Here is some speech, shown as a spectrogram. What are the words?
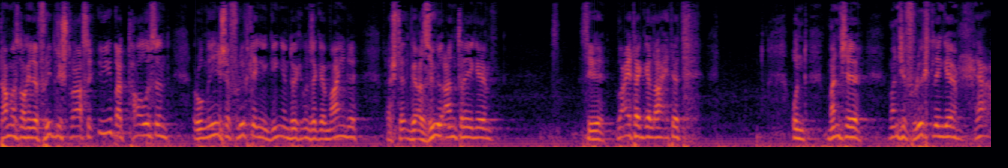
Damals noch in der Friedrichstraße über 1000 rumänische Flüchtlinge gingen durch unsere Gemeinde. Da stellten wir Asylanträge, sie weitergeleitet. Und manche, manche Flüchtlinge, ja,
